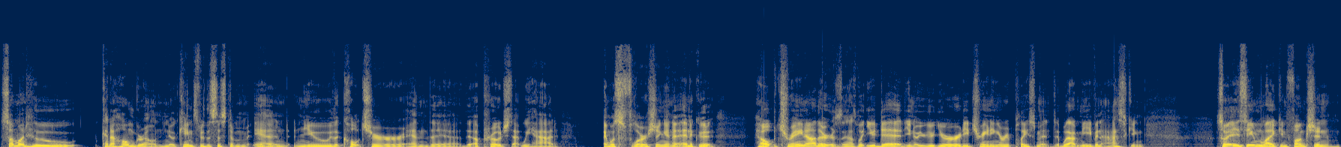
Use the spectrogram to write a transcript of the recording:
someone who kind of homegrown you know came through the system mm-hmm. and knew the culture and the the approach that we had and was flourishing in it and it could help train others and that's what you did. You know you're, you're already training a replacement without me even asking so it seemed like in function,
